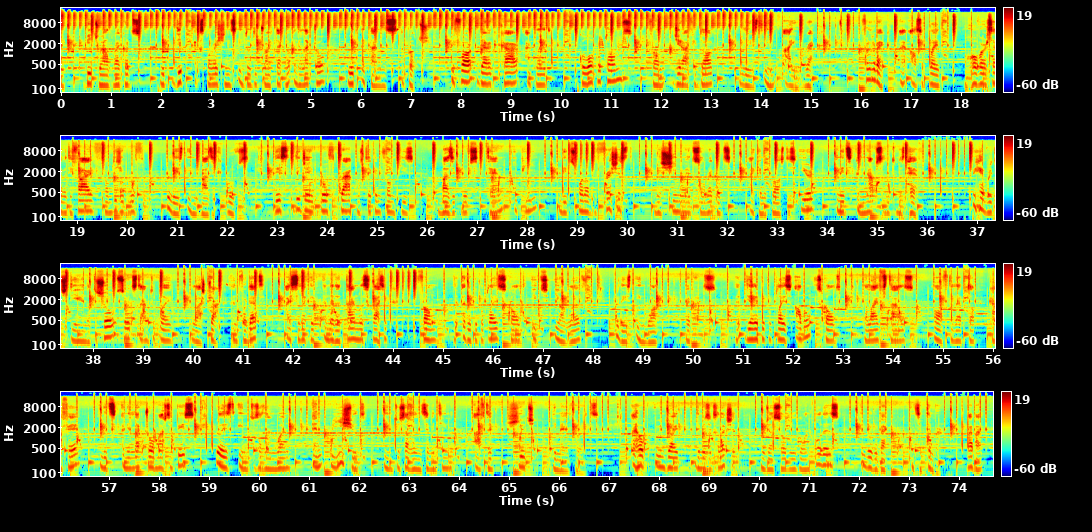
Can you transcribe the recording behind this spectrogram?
B12 Records with deep explorations into Detroit techno and electro with a timeless approach. Before Derek Carr, I played Coloco Toms from Giraffe Dog, released in IU Rec. Further back, I also played Hover 75 from DigiBooth released in Basic Grooves. This DJ Booth track was taken from his Basic Moves 10 EP and it's one of the freshest machine made soul records I came across this year and it's an absolute must have. We have reached the end of the show, so it's time to play the last track, and for that, I selected another timeless classic from the Other People Place called It's Your Love, released in Warp Records. The Other People Place album is called The Lifestyles of the Laptop Cafe and it's an electro masterpiece released in 2001 and reissued in 2017 after huge demand for it. I hope you enjoyed the music selection. We just Soul will go on holidays and we'll be back in September. Bye bye.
